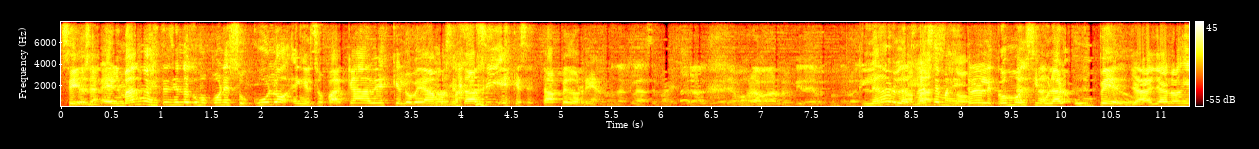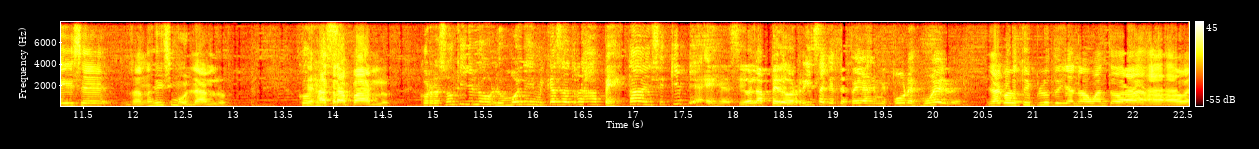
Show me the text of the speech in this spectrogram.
Sí, o sea, el man nos está enseñando cómo pone su culo en el sofá. Cada vez que lo veamos Normal. sentado así, es que se está Es pedorreando. una clase magistral. Deberíamos grabarlo en video y ponerlo en Claro, la Jamás, clase magistral de cómo disimular un pedo. Ya, ya los hice, o sea, no es disimularlo, Con es razón- atraparlo. Con razón que yo los, los muebles de mi casa de atrás apestaban. Y dice, ¿qué Es ha sido la pedorriza que te pegas en mis pobres muebles. Ya cuando estoy Pluto ya no aguanto a, a, a-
